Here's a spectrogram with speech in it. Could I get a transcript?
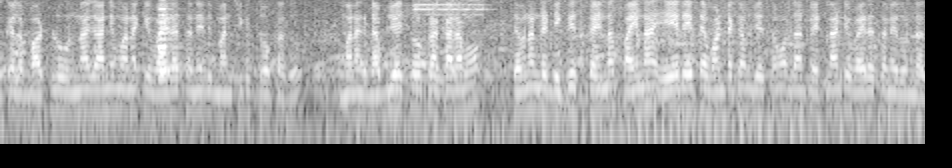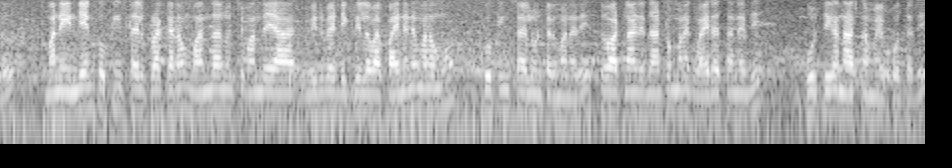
ఒకవేళ బట్లు ఉన్నా కానీ మనకి వైరస్ అనేది మనిషికి సోకదు. మనకి డబ్ల్యూహెచ్ఓ ప్రకారము సెవెన్ హండ్రెడ్ డిగ్రీస్ పైన పైన ఏదైతే వంటకం చేస్తామో దాంట్లో ఎట్లాంటి వైరస్ అనేది ఉండదు. మన ఇండియన్ కుకింగ్ స్టైల్ ప్రకారం వంద నుంచి వంద ఇరవై డిగ్రీల పైననే మనము కుకింగ్ స్టైల్ ఉంటుంది మనది. సో అట్లాంటి దాంట్లో మనకు వైరస్ అనేది పూర్తిగా నాశనం అయిపోతుంది.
